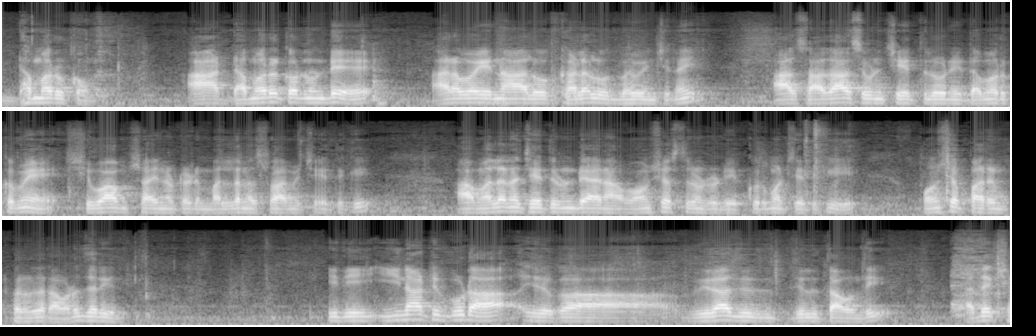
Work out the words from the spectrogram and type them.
డమరుకం. ఆ డమరుకం నుండే అరవై నాలుగు కళలు ఉద్భవించినాయి ఆ సదాశివుని చేతిలోని డమరుకమే శివాంశ అయినటువంటి మల్లన్న స్వామి చేతికి ఆ మల్లన్న చేతి నుండి ఆయన వంశస్థులైనటువంటి కురుమల చేతికి వంశపారంపర్యంగా రావడం జరిగింది. ఇది ఈనాటికి కూడా ఇది ఒక విరాజు జల్లుతూ ఉంది. అధ్యక్ష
